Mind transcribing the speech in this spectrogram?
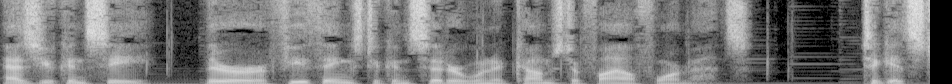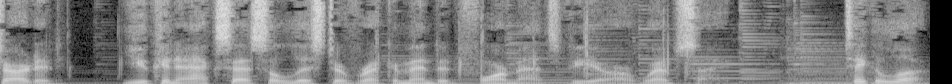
As you can see, there are a few things to consider when it comes to file formats. To get started, You can access a list of recommended formats via our website. Take a look.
